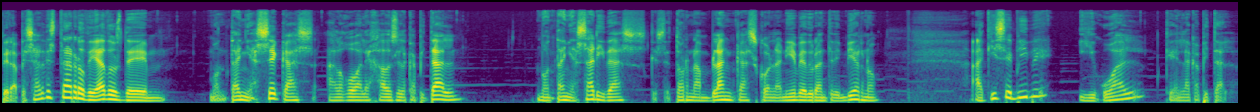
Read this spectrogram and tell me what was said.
Pero a pesar de estar rodeados de montañas secas, algo alejados de la capital, montañas áridas que se tornan blancas con la nieve durante el invierno, aquí se vive igual que en la capital.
